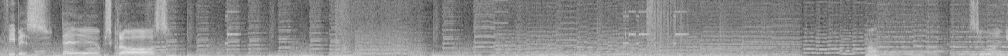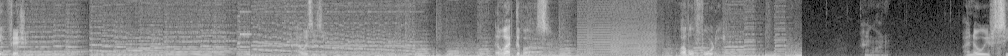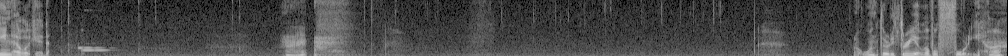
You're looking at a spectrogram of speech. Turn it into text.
Phoebus. Dope's claws. Well, see what we can get fishing. That was easy. Electabuzz. Level 40. Hang on. I know we've seen Elekid. Alright. 133 at level 40, huh?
